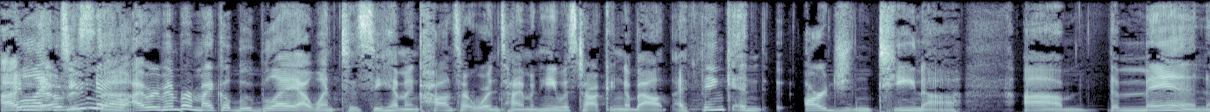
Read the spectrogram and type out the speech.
I well, I do know. that. I remember Michael Bublé. I went to see him in concert one time, and he was talking about, I think, in Argentina, um, the men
